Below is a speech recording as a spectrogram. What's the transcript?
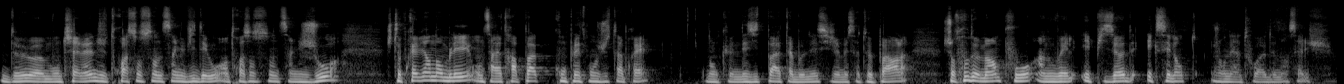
de euh, mon challenge 365 vidéos en 365 jours. Je te préviens d'emblée, on ne s'arrêtera pas complètement juste après. Donc euh, n'hésite pas à t'abonner si jamais ça te parle. Je te retrouve demain pour un nouvel épisode. Excellente journée à toi. demain. Salut.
